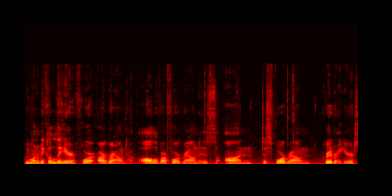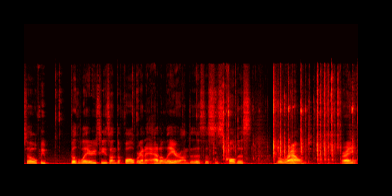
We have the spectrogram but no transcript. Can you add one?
we want to make a layer for our ground. All of our foreground is on this foreground grid right here. So if we build a layer, you see it's on default, we're going to add a layer onto this. This is called this ground, right?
